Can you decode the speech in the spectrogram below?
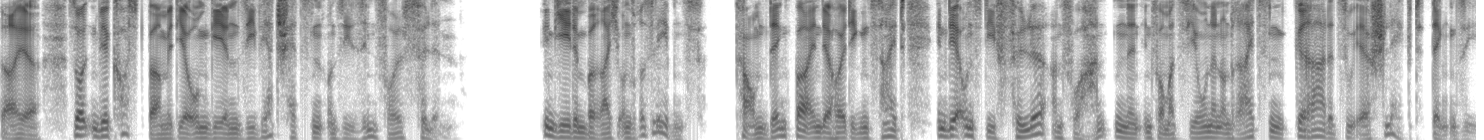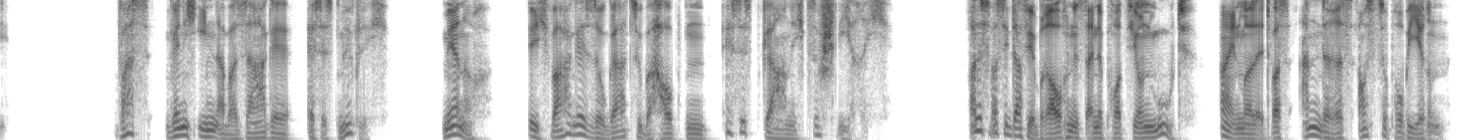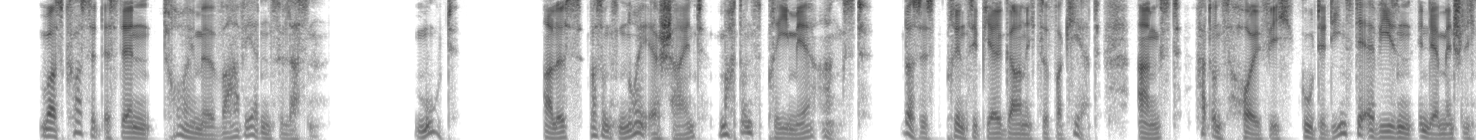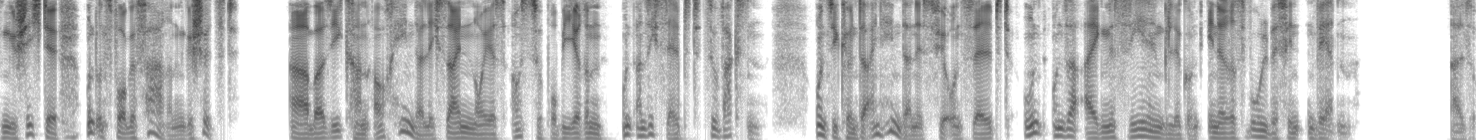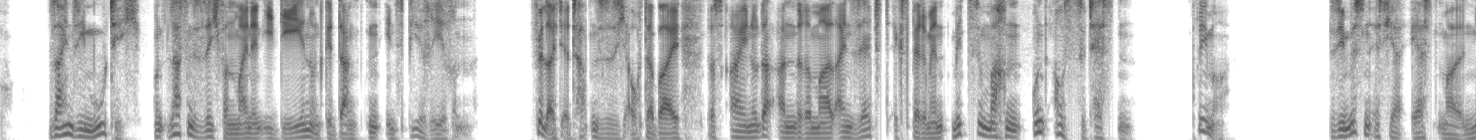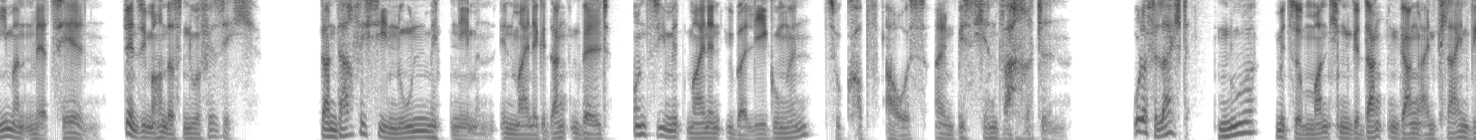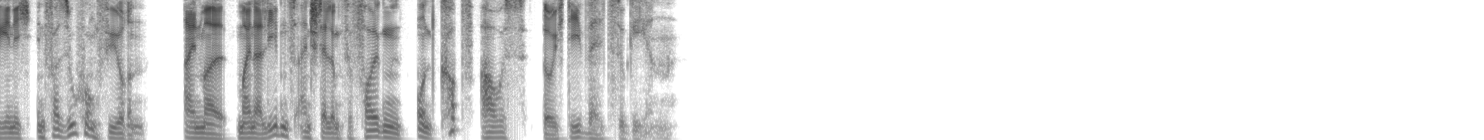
Daher sollten wir kostbar mit ihr umgehen, sie wertschätzen und sie sinnvoll füllen. In jedem Bereich unseres Lebens. Kaum denkbar in der heutigen Zeit, in der uns die Fülle an vorhandenen Informationen und Reizen geradezu erschlägt, denken Sie. Was, wenn ich Ihnen aber sage, es ist möglich? Mehr noch, ich wage sogar zu behaupten, es ist gar nicht so schwierig. Alles, was Sie dafür brauchen, ist eine Portion Mut, einmal etwas anderes auszuprobieren, was kostet es denn, Träume wahr werden zu lassen? Mut. Alles, was uns neu erscheint, macht uns primär Angst. Das ist prinzipiell gar nicht so verkehrt. Angst hat uns häufig gute Dienste erwiesen in der menschlichen Geschichte und uns vor Gefahren geschützt. Aber sie kann auch hinderlich sein, Neues auszuprobieren und an sich selbst zu wachsen. Und sie könnte ein Hindernis für uns selbst und unser eigenes Seelenglück und inneres Wohlbefinden werden. Also, Seien Sie mutig und lassen Sie sich von meinen Ideen und Gedanken inspirieren. Vielleicht ertappen Sie sich auch dabei, das ein oder andere Mal ein Selbstexperiment mitzumachen und auszutesten. Prima. Sie müssen es ja erstmal niemandem erzählen, denn Sie machen das nur für sich. Dann darf ich Sie nun mitnehmen in meine Gedankenwelt und Sie mit meinen Überlegungen zu Kopf aus ein bisschen wachrütteln. Oder vielleicht nur mit so manchem Gedankengang ein klein wenig in Versuchung führen, einmal meiner Lebenseinstellung zu folgen und Kopf aus durch die Welt zu gehen.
